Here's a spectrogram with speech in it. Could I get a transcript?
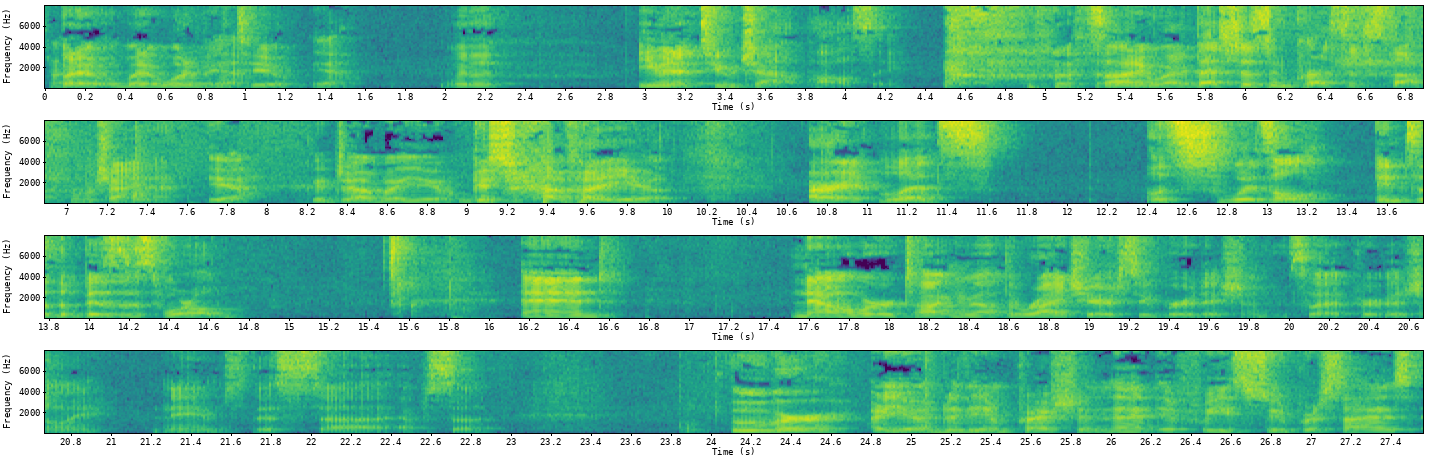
But it, but it would have been Yeah. 2 Yeah. with a even a two child policy. so anyway, that's just impressive stuff from China. Yeah. Good job by you. Good job by you. All right, let's let's swizzle into the business world. And now we're talking about the Rideshare Super Edition. So I provisionally named this uh, episode. Uber, Are you under the impression that if we supersize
